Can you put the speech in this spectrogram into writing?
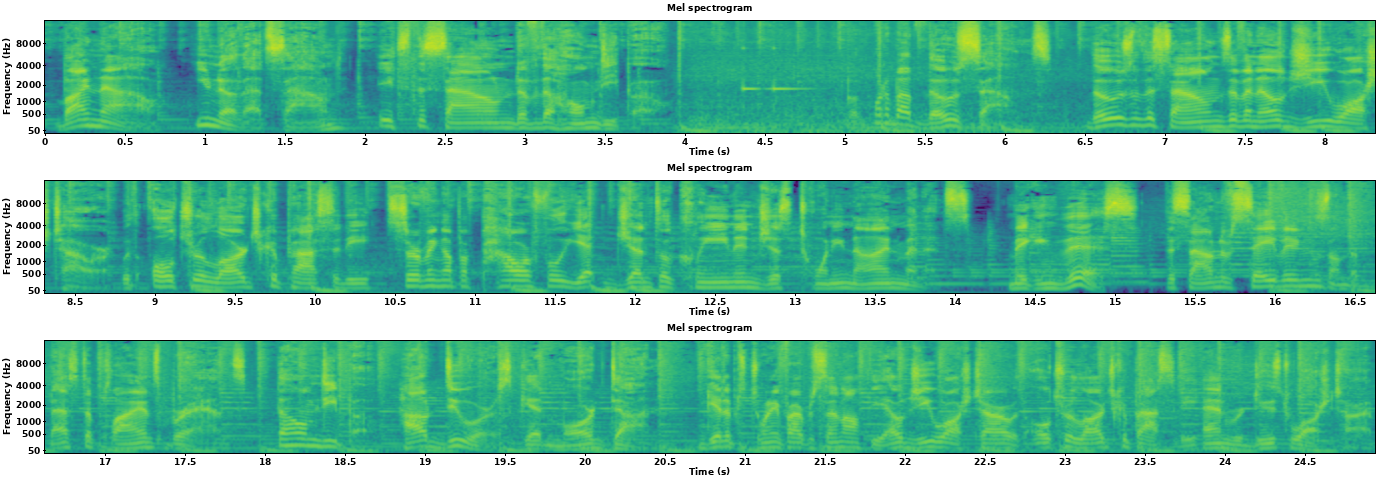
By now, you know that sound. It's the sound of the Home Depot. But what about those sounds? Those are the sounds of an LG wash tower with ultra large capacity, serving up a powerful yet gentle clean in just 29 minutes. Making this the sound of savings on the best appliance brands. The Home Depot. How doers get more done. Get up to 25% off the LG wash tower with ultra large capacity and reduced wash time.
